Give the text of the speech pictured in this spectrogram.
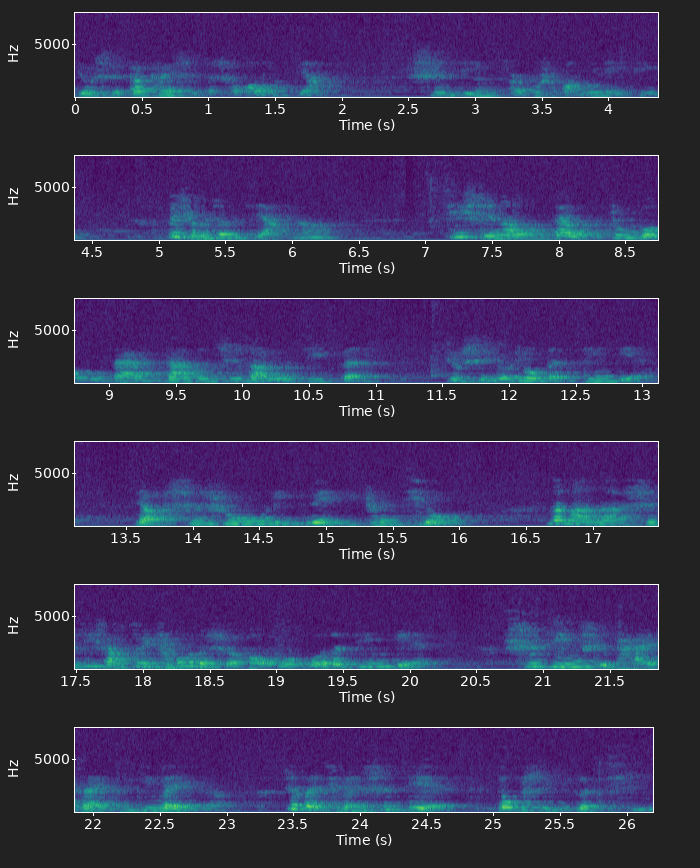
就是刚开始的时候讲《诗经》，而不是《黄帝内经》。为什么这么讲呢？其实呢，我们在我们中国古代，我们大家都知道有几本，就是有六本经典，叫《诗》《书》《礼》《乐》《易》《春秋》。那么呢，实际上最初的时候，我国的经典《诗经》是排在第一位的，这在全世界都是一个奇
